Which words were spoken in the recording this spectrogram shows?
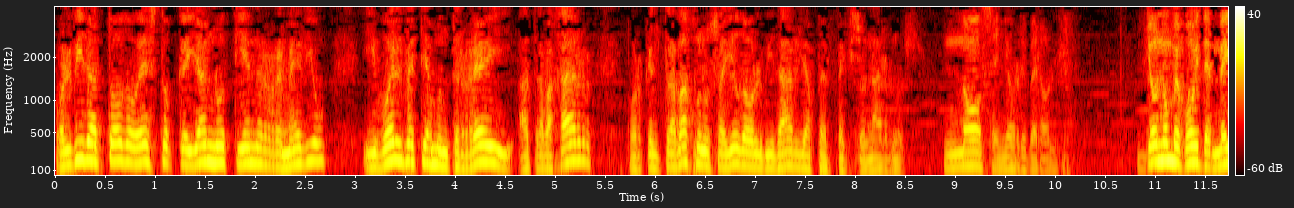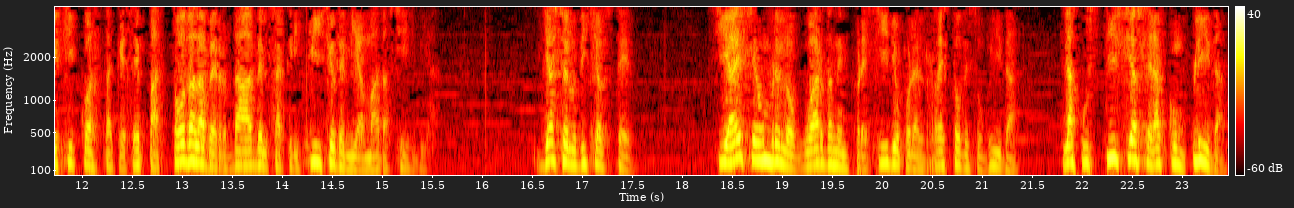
Olvida todo esto que ya no tiene remedio y vuélvete a Monterrey a trabajar porque el trabajo nos ayuda a olvidar y a perfeccionarnos. No, señor Riverol. Yo no me voy de México hasta que sepa toda la verdad del sacrificio de mi amada Silvia. Ya se lo dije a usted. Si a ese hombre lo guardan en presidio por el resto de su vida, la justicia será cumplida.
